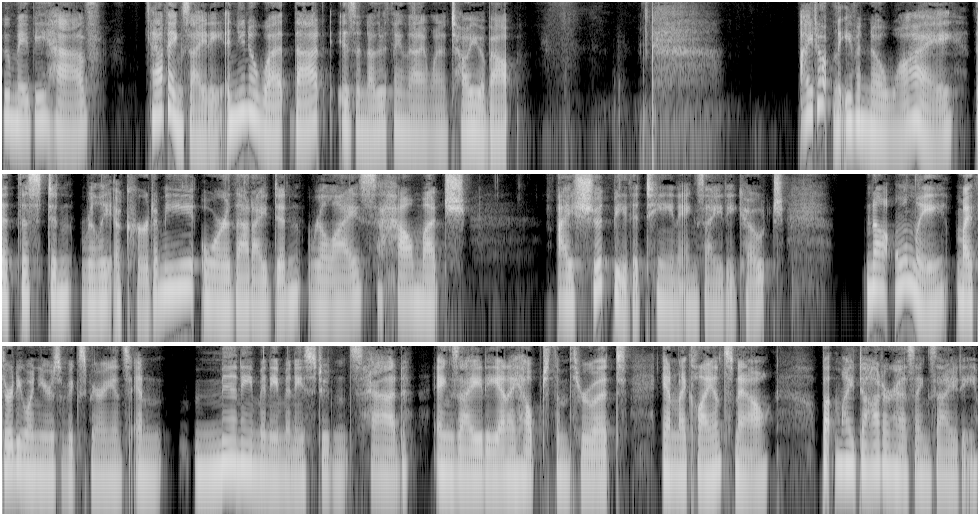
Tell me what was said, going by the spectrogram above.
who maybe have, have anxiety. And you know what? That is another thing that I want to tell you about. I don't even know why that this didn't really occur to me or that I didn't realize how much I should be the teen anxiety coach. Not only my 31 years of experience and many, many, many students had anxiety and I helped them through it and my clients now, but my daughter has anxiety.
